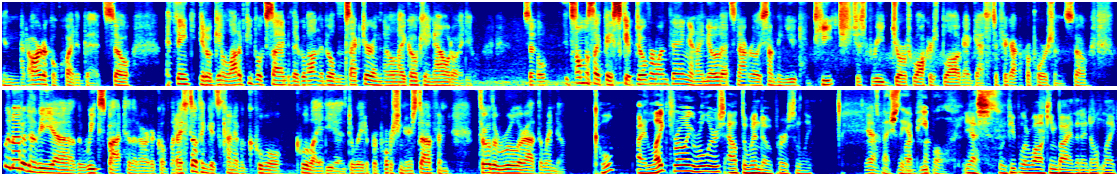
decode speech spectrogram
in that article quite a bit. So i think it'll get a lot of people excited. They go out and in the building sector and they're like okay now what do i do so it's almost like they skipped over one thing, and I know that's not really something you can teach. Just read George Walker's blog, I guess, to figure out proportions. So a little bit of the uh, the weak spot to that article, but I still think it's kind of a cool cool idea as to way to proportion your stuff and throw the ruler out the window. Cool. I like throwing rulers out the window personally. Yeah, especially at people. Yes, when people are walking by that I don't like.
